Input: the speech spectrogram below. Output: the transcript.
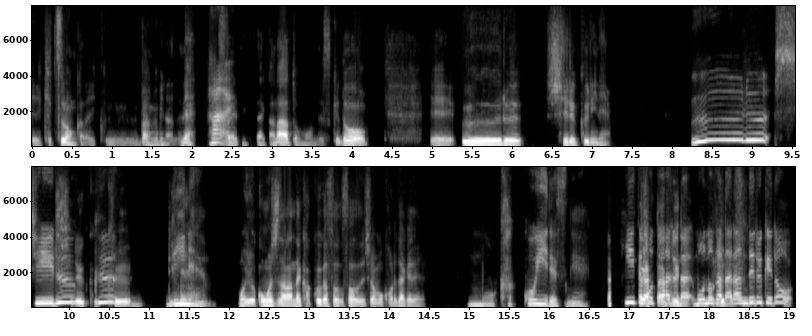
えー結論からいく番組なんでね、はい。伝えていきたいかなと思うんですけど、えーウールシルクリネン。ウール、シルクク、リネン。もう横文字並んでかっこよさそうでしょ？もうこれだけで。もうかっこいいですね。聞いたことあるな ものが並んでるけど、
